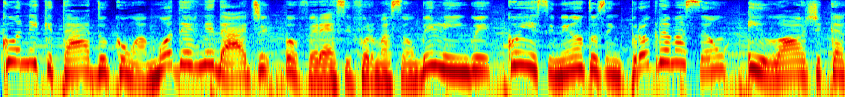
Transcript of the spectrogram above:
conectado com a modernidade, oferece formação bilíngue, conhecimentos em programação e lógica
